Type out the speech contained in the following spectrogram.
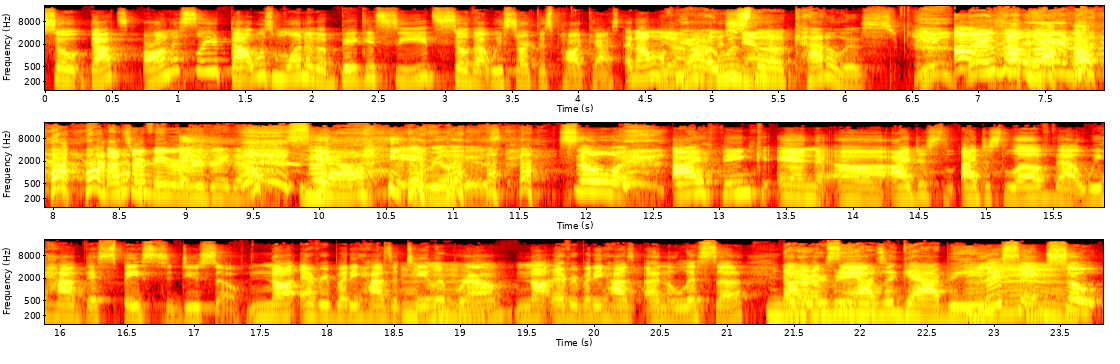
So that's honestly that was one of the biggest seeds so that we start this podcast. And I want Yeah. people yeah it was the that. catalyst There's that word. That's our favorite word right now. yeah it really is. So I think, and uh, I just, I just love that we have this space to do so. Not everybody has a Taylor Brown. Not everybody has an Alyssa. you know not what I'm everybody has a gabby Listen, so I-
